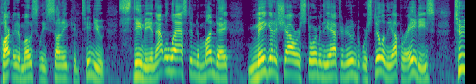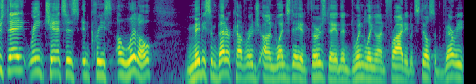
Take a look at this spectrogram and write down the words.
partly to mostly sunny, continued steamy, and that will last into Monday. May get a shower or storm in the afternoon, but we're still in the upper 80s. Tuesday, rain chances increase a little. Maybe some better coverage on Wednesday and Thursday, and then dwindling on Friday, but still some very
